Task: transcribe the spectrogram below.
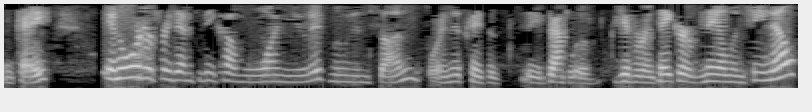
Okay? In order for them to become one unit, moon and sun, or in this case it's the example of giver and taker, male and female,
